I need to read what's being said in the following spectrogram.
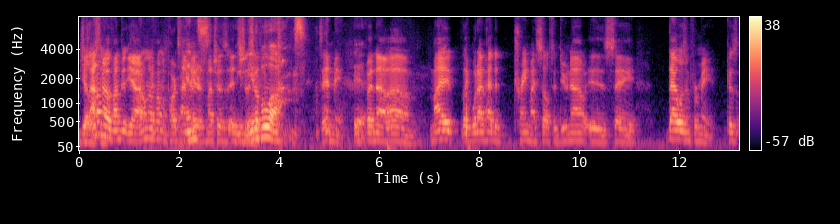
Because I don't know if I'm just yeah I don't know if I'm a part time hater as much as it's just beautiful locks. it's in me. Yeah. But no, um, my like what I've had to train myself to do now is say that wasn't for me because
